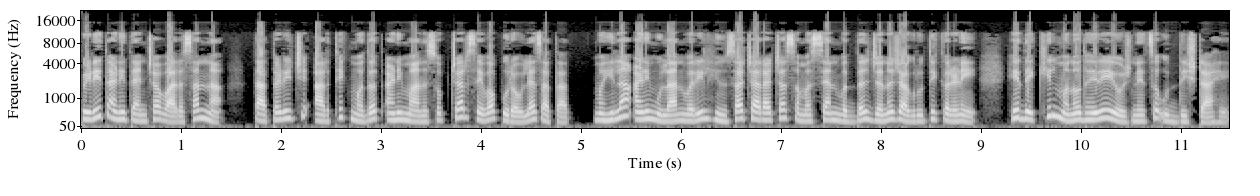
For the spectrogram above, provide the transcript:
पीडित आणि त्यांच्या वारसांना तातडीची आर्थिक मदत आणि मानसोपचार सेवा पुरवल्या जातात. महिला आणि मुलांवरील हिंसाचाराच्या समस्यांबद्दल जनजागृती करणे हे देखील मनोधैर्य योजनेचं उद्दिष्ट आहे.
